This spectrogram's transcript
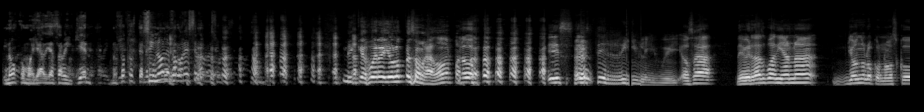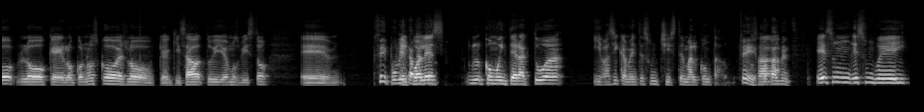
y no como allá, ya saben quién. Nosotros tenemos Si no le favorecen los resultados. Ni que fuera yo López Obrador. No, es, es terrible, güey. O sea, de verdad, Guadiana, yo no lo conozco. Lo que lo conozco es lo que quizá tú y yo hemos visto. eh, Sí, el públicamente. cual ¿no? es como interactúa y básicamente es un chiste mal contado. Sí, O sea, totalmente. Es un, es un güey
